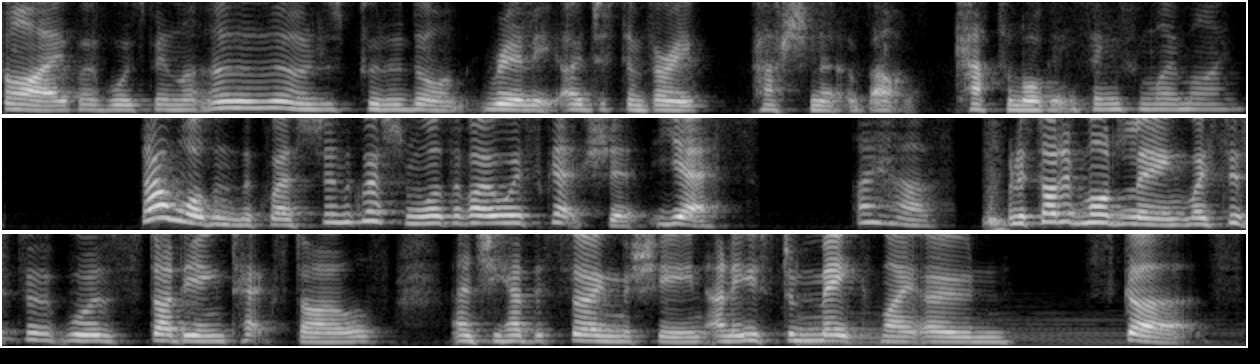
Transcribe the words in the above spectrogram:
vibe i've always been like oh no no just put it on really i just am very passionate about cataloguing things in my mind. That wasn't the question. The question was, have I always sketched it? Yes, I have. When I started modeling, my sister was studying textiles and she had this sewing machine, and I used to make my own skirts.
